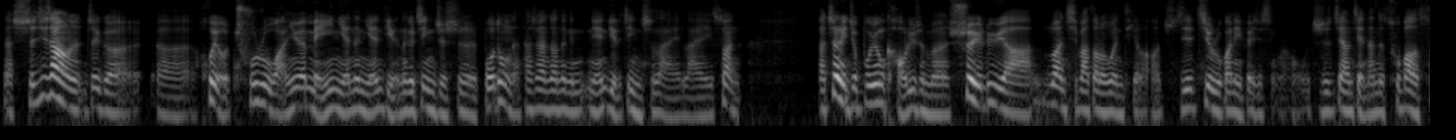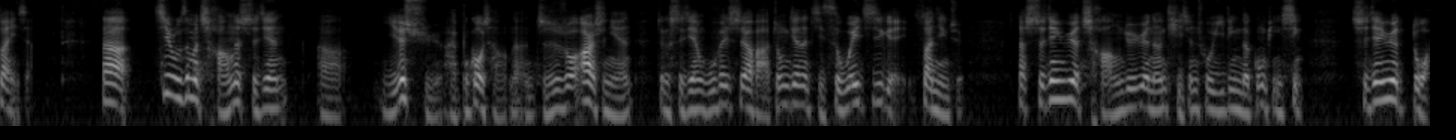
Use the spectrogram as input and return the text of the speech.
那实际上这个呃会有出入啊，因为每一年的年底的那个净值是波动的，它是按照那个年底的净值来来算的。那这里就不用考虑什么税率啊乱七八糟的问题了啊，直接计入管理费就行了。我只是这样简单的粗暴的算一下，那计入这么长的时间啊。也许还不够长，那只是说二十年这个时间，无非是要把中间的几次危机给算进去。那时间越长，就越能体现出一定的公平性；时间越短，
